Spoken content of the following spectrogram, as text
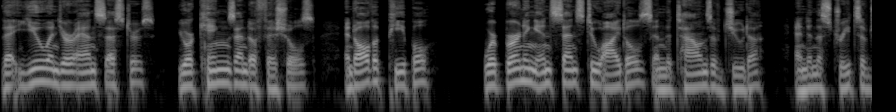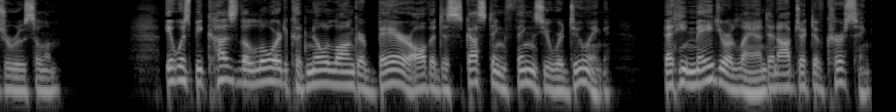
that you and your ancestors, your kings and officials, and all the people were burning incense to idols in the towns of Judah and in the streets of Jerusalem? It was because the Lord could no longer bear all the disgusting things you were doing that he made your land an object of cursing,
